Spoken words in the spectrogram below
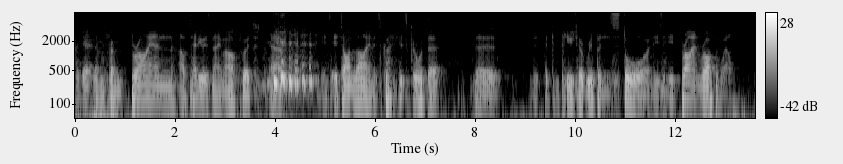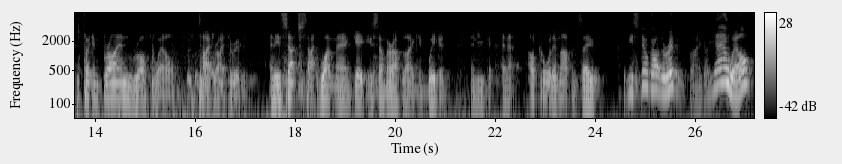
I get them from Brian. I'll tell you his name afterwards. Uh, it's it's online. It's called it's called the the the, the computer ribbon store, and he's Mm. Brian Rothwell. Just put in Brian Rothwell typewriter ribbons, and he's such like one man gig. He's somewhere up like in Wigan, and you can, and I, I'll call him up and say, "Have you still got the ribbons, Brian?" I go, "Yeah, well,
